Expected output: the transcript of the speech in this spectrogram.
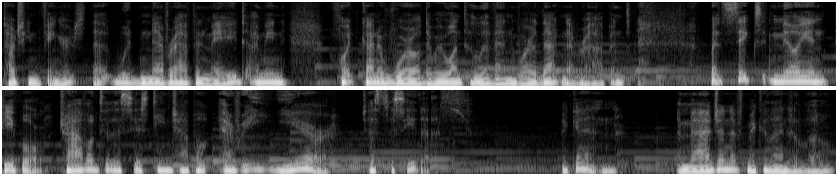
touching fingers that would never have been made. I mean, what kind of world do we want to live in where that never happened? But six million people travel to the Sistine Chapel every year just to see this. Again, imagine if Michelangelo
